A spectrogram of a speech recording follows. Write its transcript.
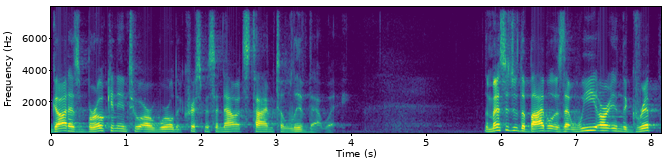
God has broken into our world at Christmas, and now it's time to live that way. The message of the Bible is that we are in the grip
